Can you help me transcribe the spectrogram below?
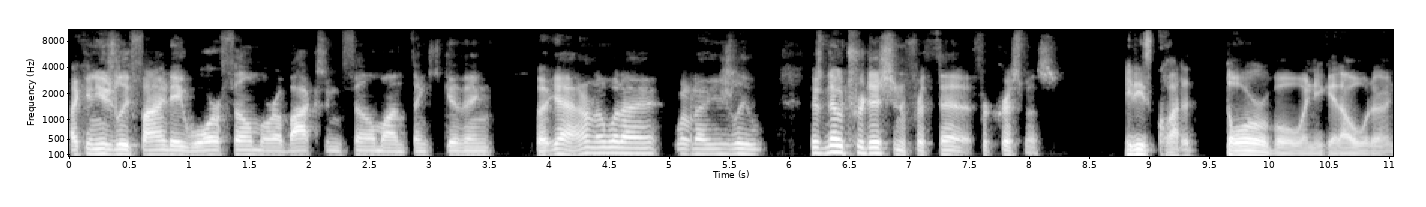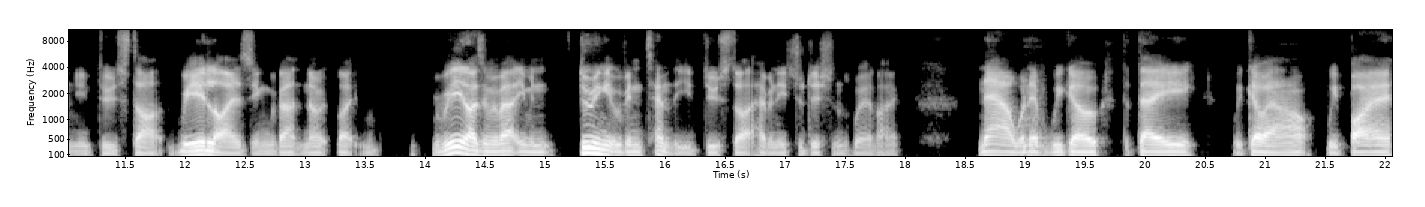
I can usually find a war film or a boxing film on Thanksgiving. But yeah, I don't know what I what I usually there's no tradition for th- for Christmas. it is quite adorable when you get older and you do start realizing without no like realizing without even doing it with intent that you do start having these traditions where like now whenever we go the day we go out we buy a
